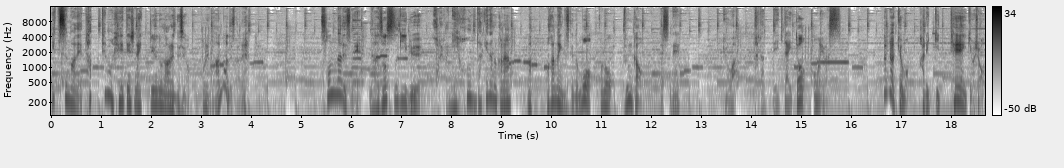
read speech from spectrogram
いつまで経っても閉店しないっていうのがあるんですよ。これ何なんですかねそんなですね、謎すぎる、これは日本だけなのかなまあ、わかんないんですけども、この文化をですね、今日は語っていきたいと思います。それでは今日も張り切っていきましょう。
